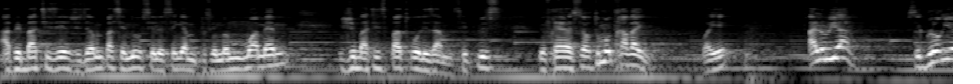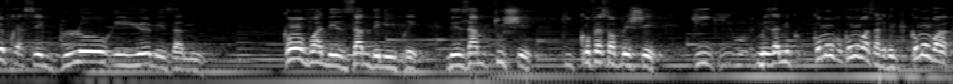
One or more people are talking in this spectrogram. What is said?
a pu baptiser. Je ne dis même pas c'est nous, c'est le Seigneur. Parce que moi-même, je baptise pas trop les âmes. C'est plus mes frères et sœurs. Tout le monde travaille. Voyez Alléluia. C'est glorieux, frère. C'est glorieux, mes amis. Quand on voit des âmes délivrées, des âmes touchées, qui confessent leur péché, qui, mes amis, comment, comment on va s'arrêter? Comment va,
